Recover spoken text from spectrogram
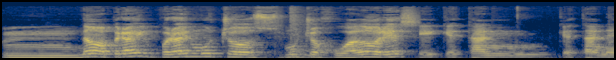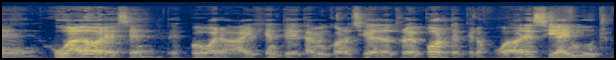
Mm, no, pero hay, muchos, muchos jugadores que, están, que están eh, jugadores, ¿eh? Después, bueno, hay gente también conocida de otro deporte, pero jugadores sí hay muchos.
